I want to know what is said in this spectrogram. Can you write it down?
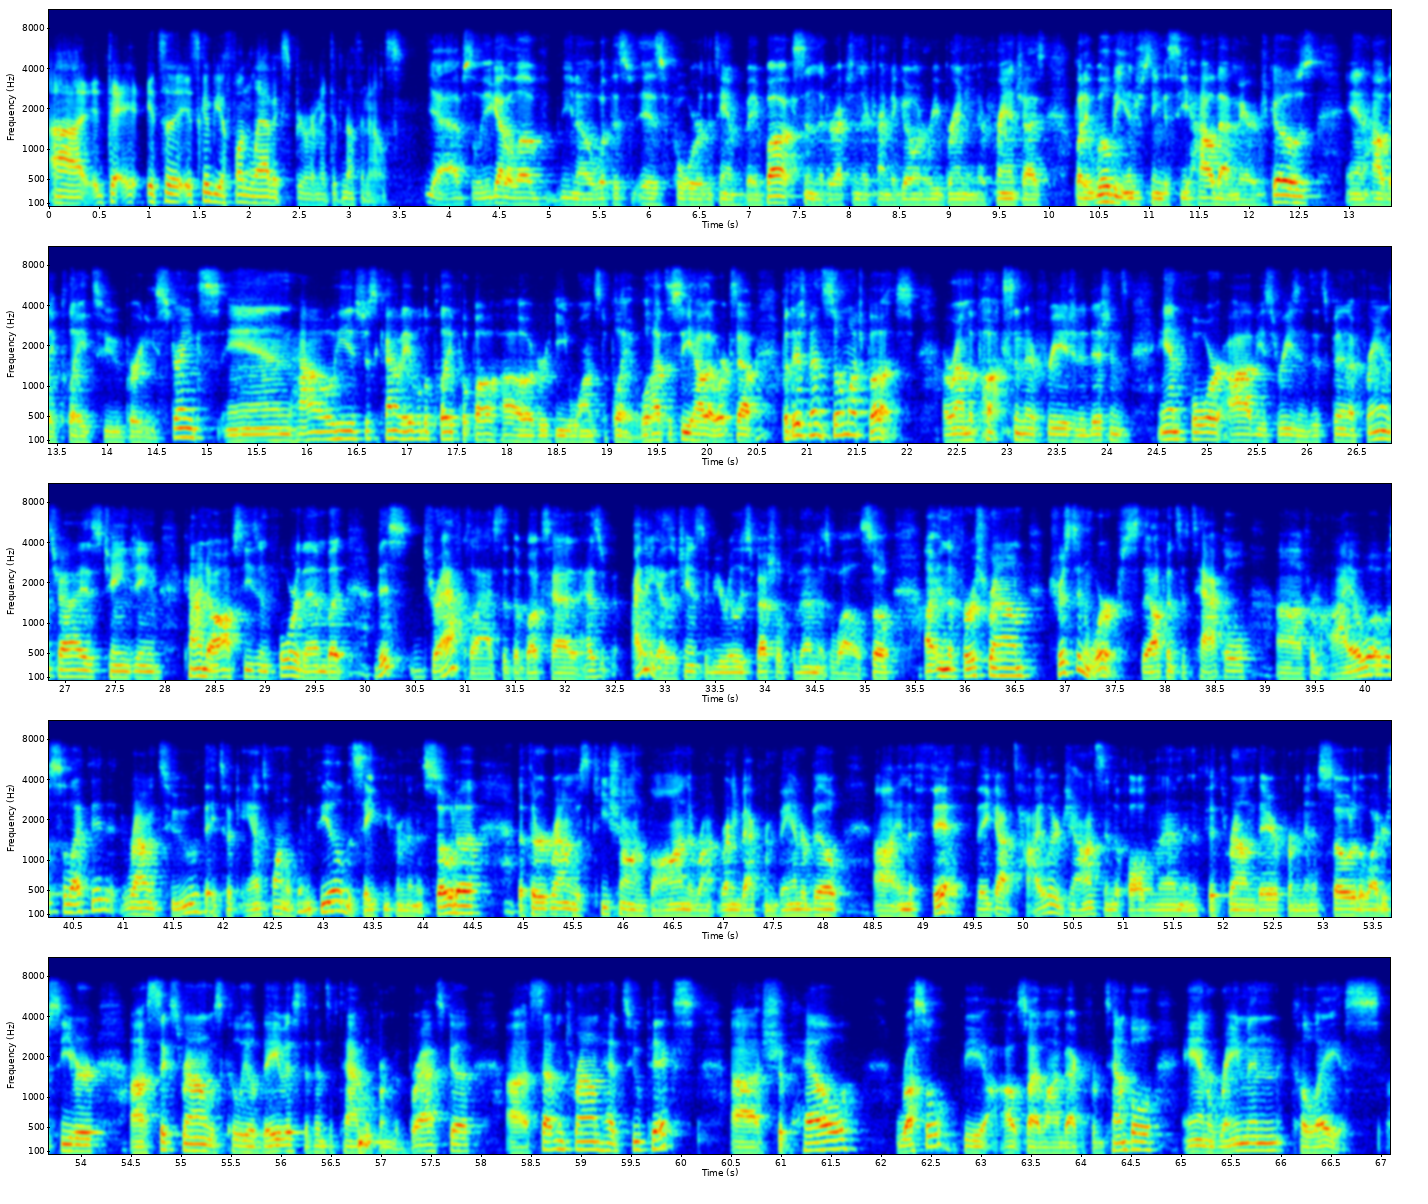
uh, it, it's a it's going to be a fun lab experiment if nothing else. Yeah, absolutely. You got to love, you know, what this is for the Tampa Bay Bucks and the direction they're trying to go and rebranding their franchise. But it will be interesting to see how that marriage goes and how they play to Brady's strengths and how he is just kind of able to play football however he wants to play it. We'll have to see how that works out. But there's been so much buzz around the Bucks and their free agent additions, and for obvious reasons. It's been a franchise changing kind of offseason for them, but this draft class that the Bucks had has I think has a chance to be really special for them as well. So uh, in the first round, Tristan Wirfs, the offensive tackle uh, from Iowa was selected. Round two, they took Antoine Winfield, the safety from Minnesota. The third round was Ke'Shawn Vaughn, the running back from Vanderbilt. Uh, in the fifth, they got Tyler Johnson to fall to them in the fifth round there from Minnesota, the wide receiver. Uh, sixth round was Khalil Davis, defensive tackle from Nebraska. Uh, seventh round had two picks. Uh, Chapelle Russell, the outside linebacker from Temple, and Raymond Calais,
